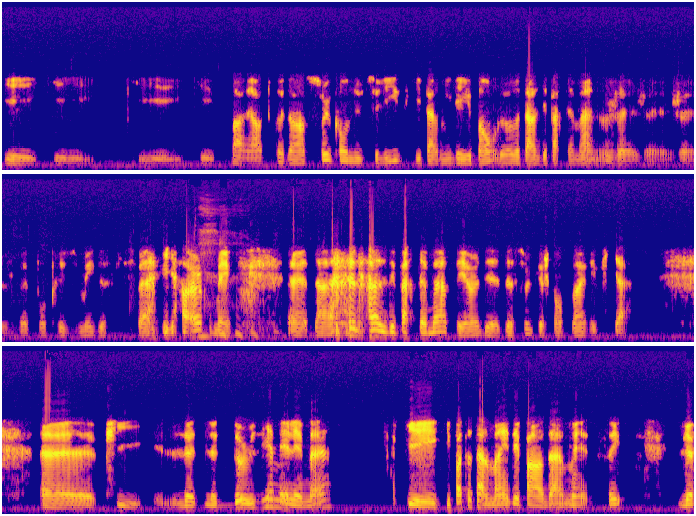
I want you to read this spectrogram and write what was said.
qui est, qui, qui, qui est bon, en tout cas dans ceux qu'on utilise, qui est parmi les bons là, dans le département. Là, je ne je, je, je, vais pas présumer de ce qui se fait ailleurs, mais euh, dans, dans, le département, c'est un de, de, ceux que je considère efficace. Euh, puis le, le, deuxième élément, qui est, qui est pas totalement indépendant, mais c'est le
